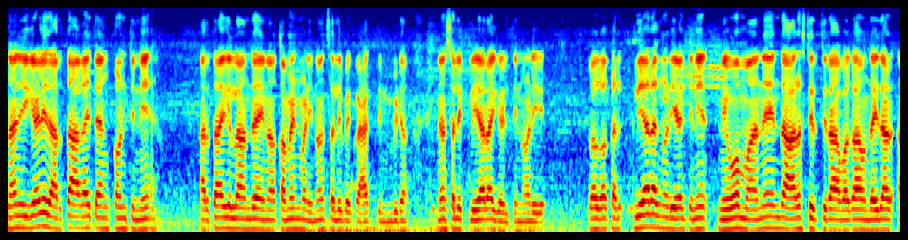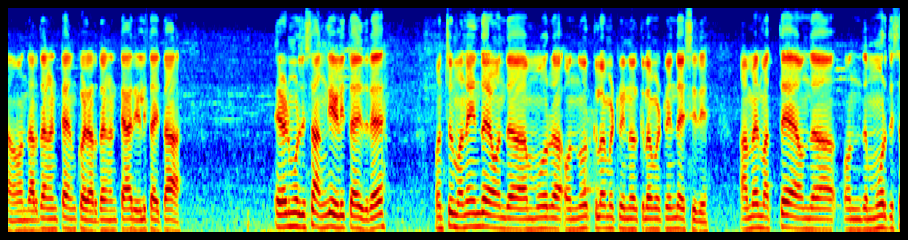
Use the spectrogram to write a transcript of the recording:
ನಾನು ಈಗ ಹೇಳಿದ ಅರ್ಥ ಆಗೈತೆ ಅಂದ್ಕೊತೀನಿ ಅರ್ಥ ಆಗಿಲ್ಲ ಅಂದರೆ ಇನ್ನೂ ಕಮೆಂಟ್ ಮಾಡಿ ಇನ್ನೊಂದು ಸಲ ಬೇಕಾದ್ರೆ ಹಾಕ್ತೀನಿ. ವಿಡಿಯೋ ಇನ್ನೊಂದ್ಸಲಿ ಕ್ಲಿಯರಾಗಿ ಹೇಳ್ತೀನಿ ನೋಡಿ. ಇವಾಗ ಕಲ್ ಕ್ಲಿಯರಾಗಿ ನೋಡಿ ಹೇಳ್ತೀನಿ. ನೀವು ಮನೆಯಿಂದ ಆರಿಸ್ತಿರ್ತೀರಾ? ಅವಾಗ ಒಂದು ಐದಾರು ಒಂದು ಅರ್ಧ ಗಂಟೆ ಅಂದ್ಕೊಳ್ಳಿ ಅರ್ಧ ಗಂಟೆ ಆರು ಇಳಿತಾಯ್ತಾ ಎರಡು ಮೂರು ದಿವಸ ಹಂಗೆ ಇಳಿತಾ ಇದ್ರೆ ಒಂಚೂರು ಮನೆಯಿಂದ ಒಂದು ಮೂರು, ಒಂದು ನೂರು ಕಿಲೋಮೀಟ್ರ್, ಇನ್ನೂರು ಕಿಲೋಮೀಟ್ರಿಂದ ಎಸಿರಿ. ಆಮೇಲೆ ಮತ್ತೆ ಒಂದು ಒಂದು ಮೂರು ದಿವಸ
